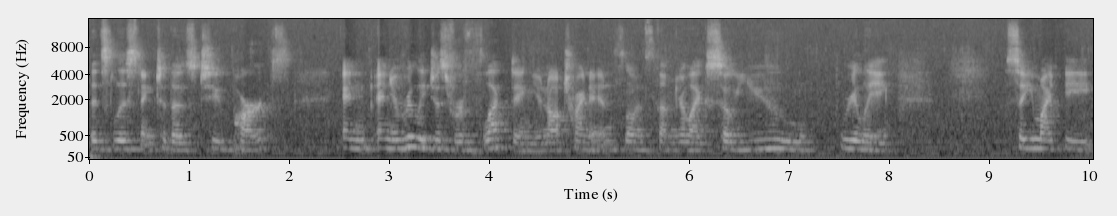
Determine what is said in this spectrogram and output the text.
that's listening to those two parts. And, and you're really just reflecting. You're not trying to influence them. You're like, so you really, so you might be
